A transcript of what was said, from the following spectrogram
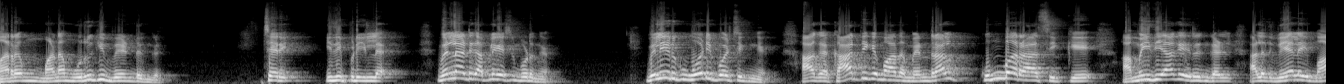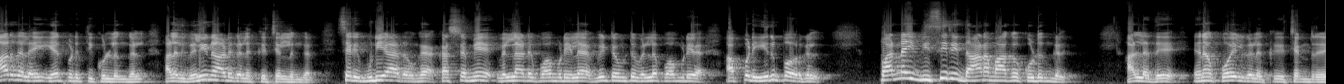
மரம் மனம் உருகி வேண்டுங்கள். சரி இது இப்படி இல்லை. வெளிநாட்டுக்கு அப்ளிகேஷன் போடுங்க. வெளியூருக்கு ஓடி போச்சுக்குங்க. ஆக கார்த்திகை மாதம் என்றால் கும்ப ராசிக்கு அமைதியாக இருங்கள் அல்லது வேலை மாறுதலை ஏற்படுத்தி கொள்ளுங்கள் அல்லது வெளிநாடுகளுக்கு செல்லுங்கள். சரி முடியாதவங்க கஷ்டமே வெளிநாட்டுக்கு போக முடியல வீட்டை விட்டு வெளில போக முடியல அப்படி இருப்பவர்கள் பனை விசிறி தானமாக கொடுங்கள். அல்லது ஏன்னா கோயில்களுக்கு சென்று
